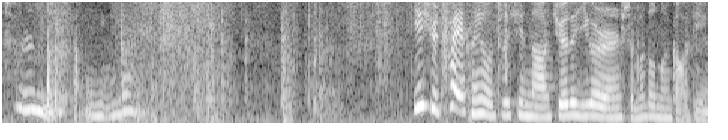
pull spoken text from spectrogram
这个人怎么不想不明白呢？也许他也很有自信呢，觉得一个人什么都能搞定。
